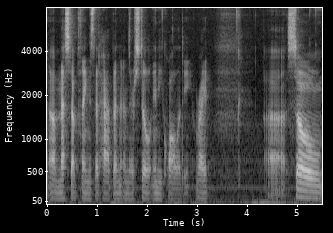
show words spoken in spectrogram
uh, messed up things that happen, and there's still inequality, right? Uh, so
